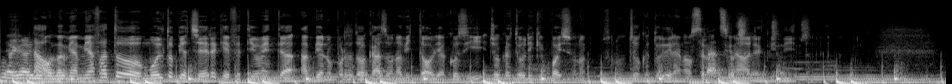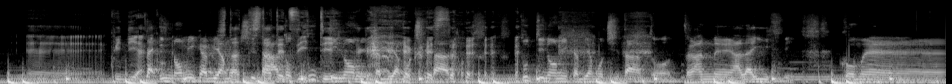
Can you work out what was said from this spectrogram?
magari no, ma mi, mi, ha fatto molto piacere che effettivamente abbiano portato a casa una vittoria così, giocatori che poi sono, sono giocatori della nostra nazionale, quindi... Eh, quindi ecco, Beh, i nomi che abbiamo sta, citato, tutti i nomi che abbiamo citato, tutti i nomi che abbiamo citato, tranne alla IFI, come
